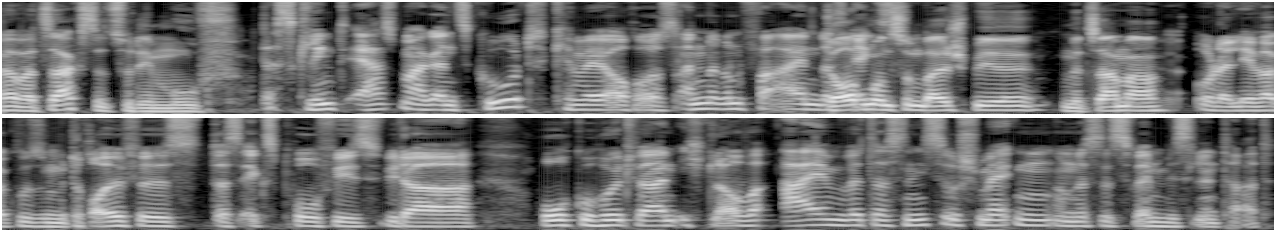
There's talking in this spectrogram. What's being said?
Ja, was sagst du zu dem Move? Das klingt erstmal ganz gut. Kennen wir ja auch aus anderen Vereinen. dass Dortmund Ex- zum Beispiel mit Sammer. oder Leverkusen mit Rolfes, dass Ex-Profis wieder hochgeholt werden. Ich glaube, einem wird das nicht so schmecken und das ist Sven Mislintat.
